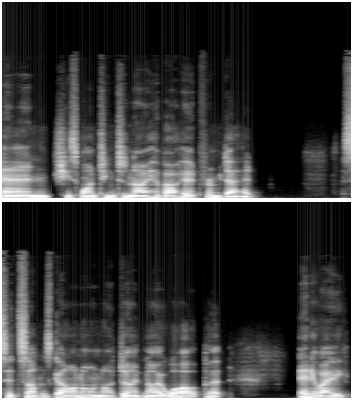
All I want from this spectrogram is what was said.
and she's wanting to know have I heard from dad? I said, something's going on. I don't know what. But anyway,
